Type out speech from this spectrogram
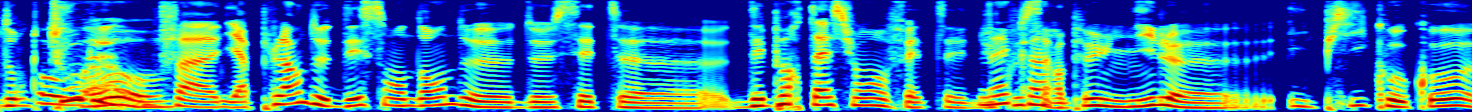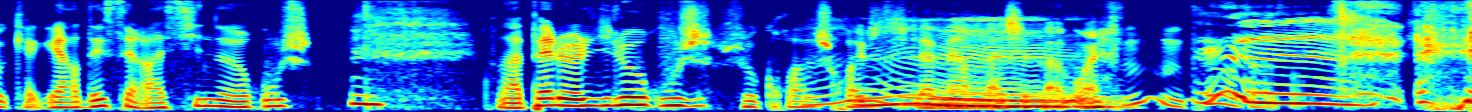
Donc Oh, tout, wow. enfin, il y a plein de descendants de, de cette euh, déportation en fait. Et du coup, c'est un peu une île euh, hippie coco qui a gardé ses racines euh, rouges, Mm. qu'on appelle euh, l'île rouge, je crois. Je crois que je dis la merde là, je sais pas. Ouais. Mm, intéressant. Mmh.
